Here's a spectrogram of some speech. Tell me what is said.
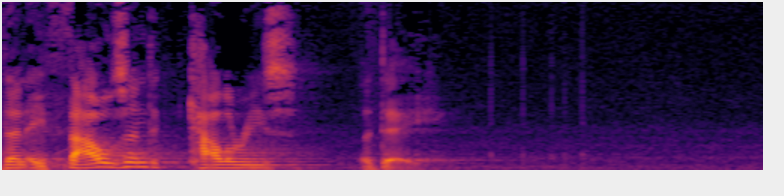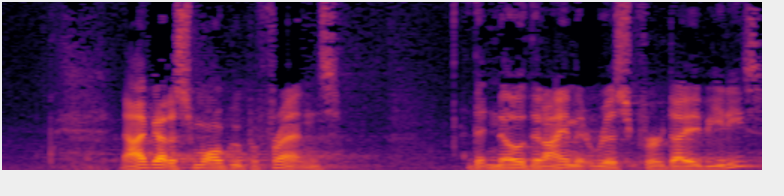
than a thousand calories a day. Now, I've got a small group of friends that know that I am at risk for diabetes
